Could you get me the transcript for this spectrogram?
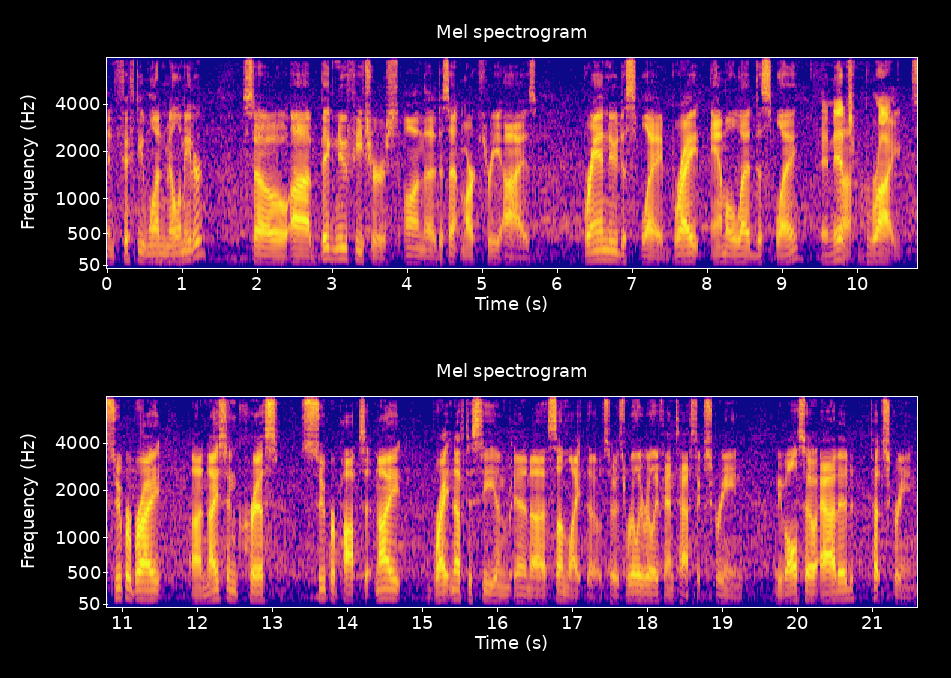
in 51 millimeter. So uh, big new features on the Descent Mark III-i's. Brand new display, bright AMOLED display And it's Uh, bright. super bright, uh, nice and crisp, super pops at night, bright enough to see in, in uh, sunlight though, so it's really, really fantastic screen. We've also added touchscreen.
